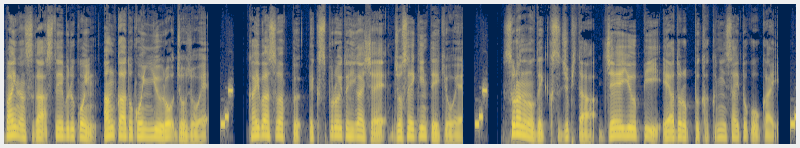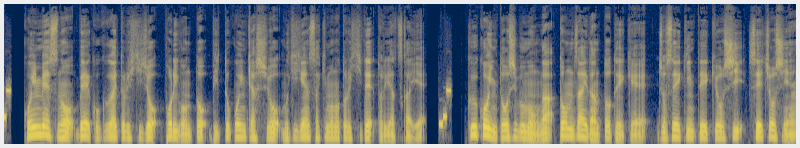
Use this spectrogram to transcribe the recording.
バイナンスがステーブルコイン、アンカードコインユーロ上場へ。カイバースワップ、エクスプロイト被害者へ助成金提供へ。ソラナの DEX ジュピター、JUP エアドロップ確認サイト公開。コインベースの米国外取引所ポリゴンとビットコインキャッシュを無期限先物取引で取り扱いへ。クーコイン投資部門がトン財団と提携、助成金提供し成長支援。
